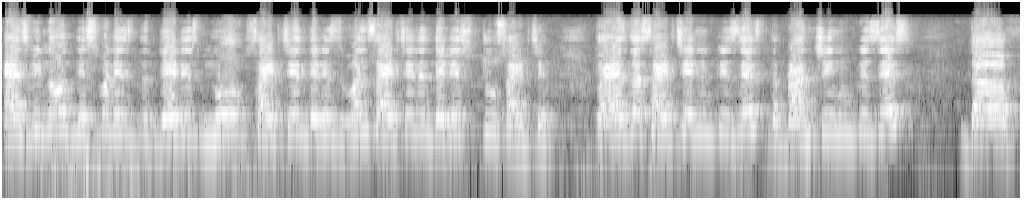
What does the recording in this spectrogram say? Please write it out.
as we know this one is the, there is no side chain there is one side chain and there is two side chain. So as the side chain increases the branching increases the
